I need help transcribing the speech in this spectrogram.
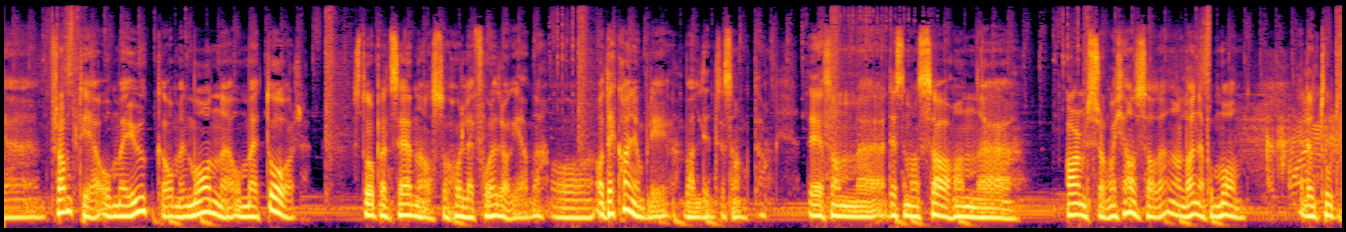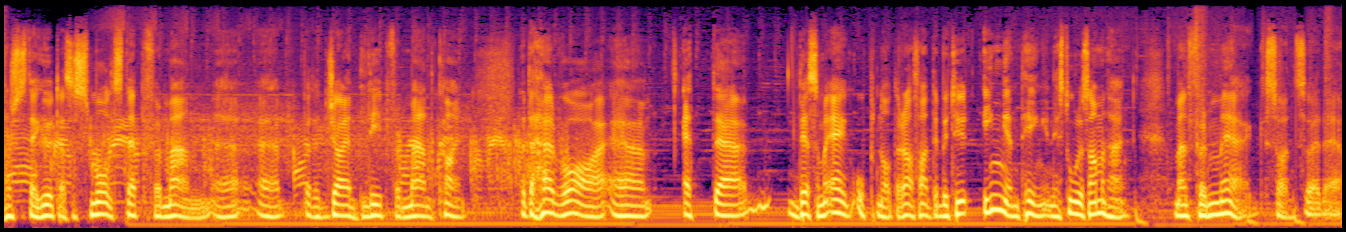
uh, framtida, om ei uke, om en måned, om et år, står på en scene og så holder foredrag igjen. Da. Og, og, det kan jo bli veldig interessant. da. Det som, eh, det som han sa, han eh, Armstrong, var ikke han som sa det? Han landa på månen. Eller han tok det første steget ut. altså 'Small step for man, uh, but a giant leap for mankind'. Dette her var et, det som jeg oppnådde. Da, sant? Det betyr ingenting i den store sammenheng, men for meg sant, så er det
